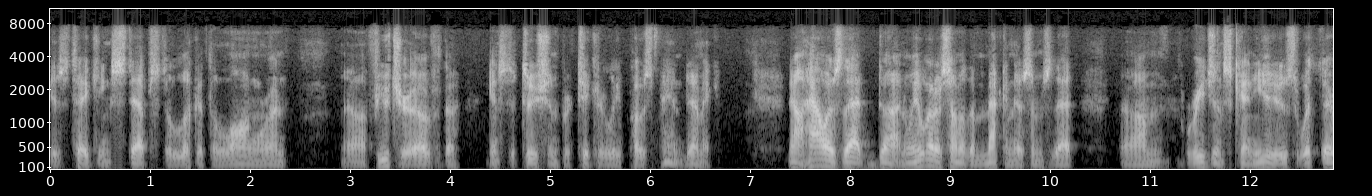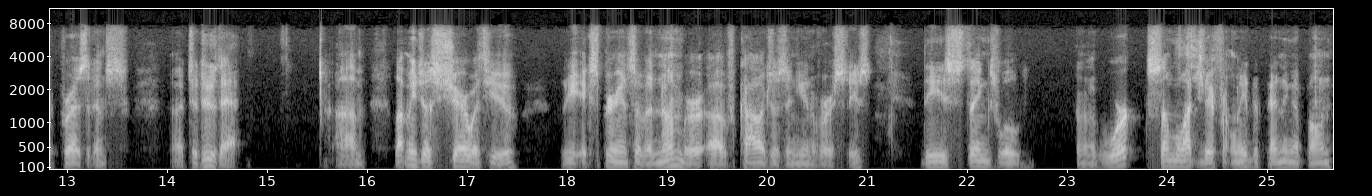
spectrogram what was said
is taking steps to look at the long run uh, future of the institution, particularly post pandemic. Now, how is that done? What are some of the mechanisms that um, regents can use with their presidents uh, to do that? Um, let me just share with you the experience of a number of colleges and universities. These things will uh, work somewhat differently depending upon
